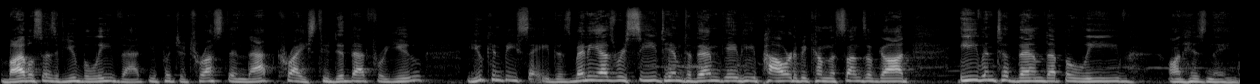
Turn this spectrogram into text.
The Bible says if you believe that, you put your trust in that Christ who did that for you, you can be saved. As many as received him, to them gave he power to become the sons of God, even to them that believe on his name.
